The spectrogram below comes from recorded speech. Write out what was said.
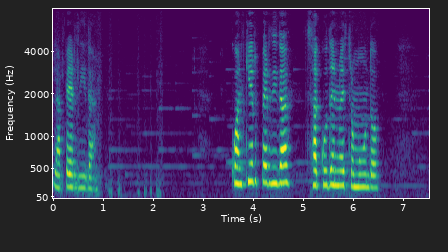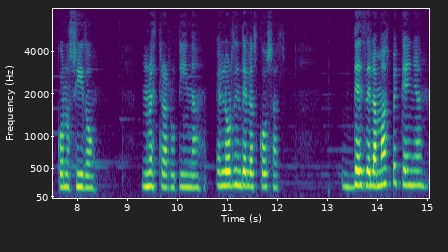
La pérdida. Cualquier pérdida sacude nuestro mundo conocido, nuestra rutina, el orden de las cosas, desde la más pequeña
